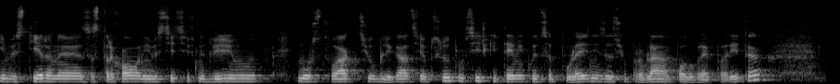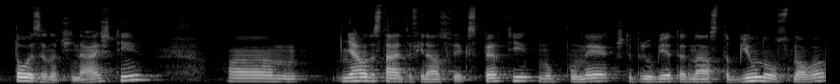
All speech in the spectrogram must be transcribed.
инвестиране, застраховане, инвестиции в недвижимо имущество, акции, облигации, абсолютно всички теми, които са полезни, за да си управлявам по-добре парите. То е за начинаещи. Няма да станете финансови експерти, но поне ще придобиете една стабилна основа,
